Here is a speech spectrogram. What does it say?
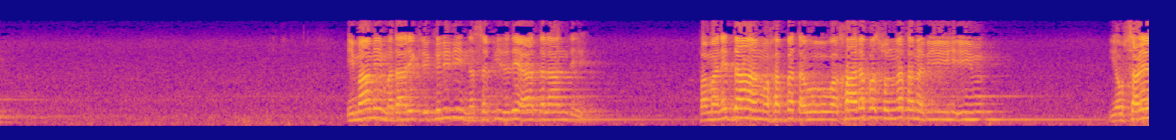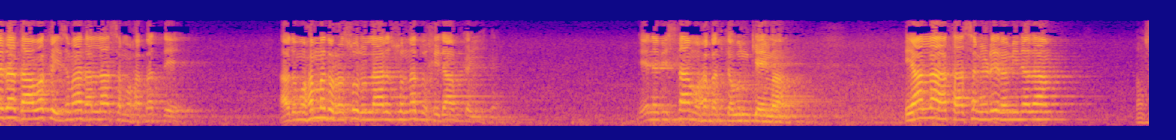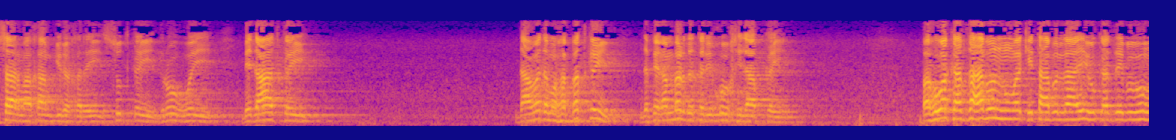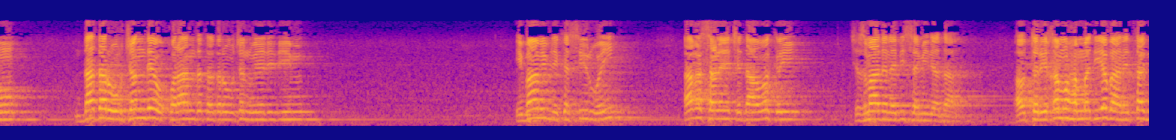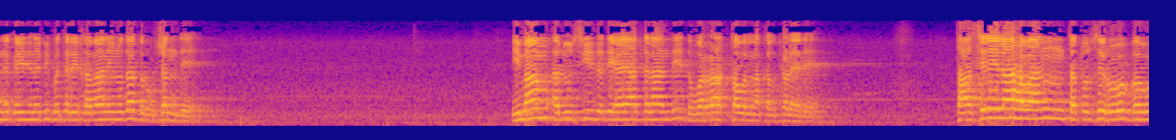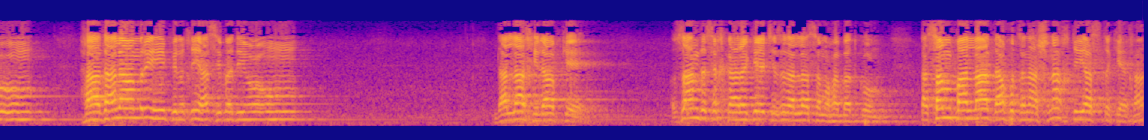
امام مدارک لیکلی دي نسبی د دې عدلان دي فمن ادعى محبته وخالف سنت نبيه یو سړی دا داوا کوي زما د الله سره محبت ده او د محمد رسول الله د سنت خلاف کوي اے نبی ستا محبت کوون کیما یا الله تاسو مې ډېر امینه ده سار ما خام ګیره خړی سود کوي دروغ وایي بدعات کوي دعوه د محبت کوي د پیغمبر د طریقو خلاف کوي فهو کذاب و کتاب الله یکذب دا دروغجن دی او قران د ته دروغجن ویل دي امام ابن کثیر وایي هغه سړی چې دعوه کوي چې زما د نبی سمینه ده او طریقه محمدیه باندې تګ نه کوي د نبی په طریقه باندې نو دا دروغجن دی امام الوسی د دې آیات دلاندې د وراق قول نقل کړی دی تاسل الہ وانت تسربهم هذا الامر فی القياس بدیعهم د الله خلاف کې ځان د سخکاره کې چې زه د الله سره محبت کوم قسم په الله دا خو څنګه آشنا قیاس ته کې ښا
